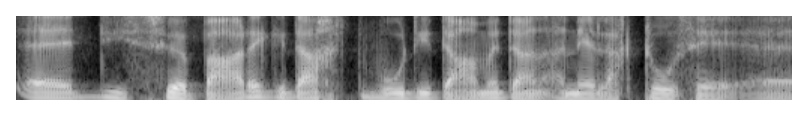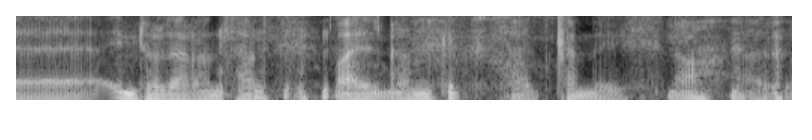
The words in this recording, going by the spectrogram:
äh, die ist für Paare gedacht, wo die Dame dann eine Laktoseintoleranz äh, hat, weil dann gibt es halt keine Milch. Ne? Also,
